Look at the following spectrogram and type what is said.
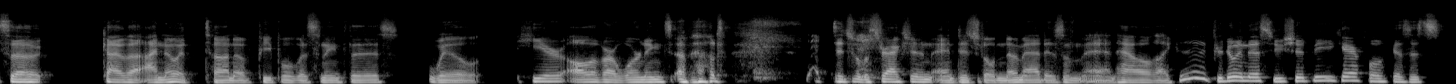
so, Kyla, I know a ton of people listening to this will hear all of our warnings about digital distraction and digital nomadism and how like eh, if you're doing this you should be careful because it's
